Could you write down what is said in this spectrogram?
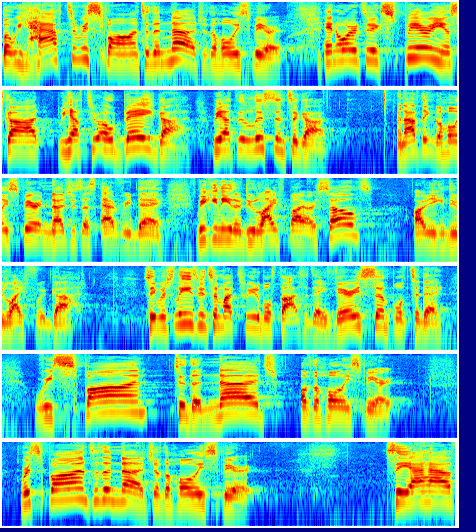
but we have to respond to the nudge of the Holy Spirit. In order to experience God, we have to obey God. We have to listen to God. And I think the Holy Spirit nudges us every day. We can either do life by ourselves or we can do life with God. See, which leads me to my tweetable thought today. Very simple today. Respond to the nudge of the Holy Spirit. Respond to the nudge of the Holy Spirit. See, I have,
